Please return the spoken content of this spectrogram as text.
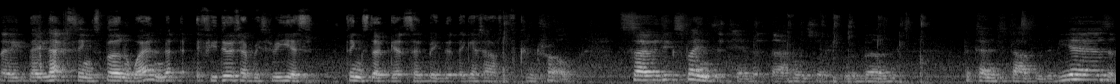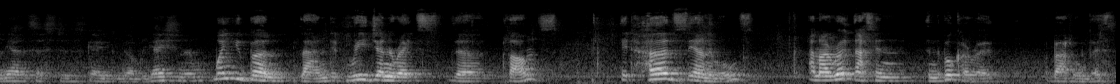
they, they let things burn away, and if you do it every three years, things don't get so big that they get out of control. So it explains it here that the Aboriginal people are burned for tens of thousands of years, and the ancestors gave them the obligation. And when you burn land, it regenerates the plants, it herds the animals, and I wrote that in, in the book I wrote about all this.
